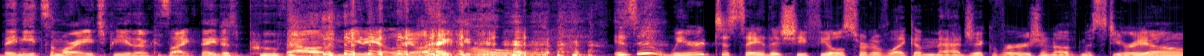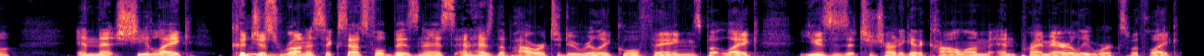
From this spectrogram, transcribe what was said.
they need some more HP though, because like they just poof out immediately. like, Oh, Is it weird to say that she feels sort of like a magic version of Mysterio in that she like could just hmm. run a successful business and has the power to do really cool things, but like uses it to try to get a column and primarily works with like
